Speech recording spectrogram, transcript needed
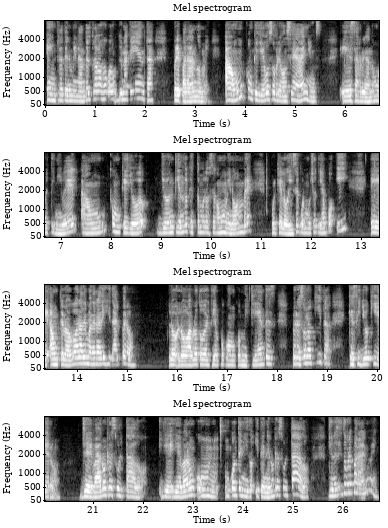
entre terminando el trabajo de una clienta, preparándome, aún con que llevo sobre 11 años eh, desarrollando multinivel, aún con que yo, yo entiendo que esto me lo sé como mi nombre, porque lo hice por mucho tiempo y eh, aunque lo hago ahora de manera digital, pero lo, hablo todo el tiempo con, mis clientes, pero eso no quita que si yo quiero llevar un resultado, llevar un, un contenido y tener un resultado, yo necesito prepararme.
